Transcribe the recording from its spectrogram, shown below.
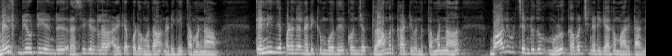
மில்க் பியூட்டி என்று ரசிகர்களால் அழைக்கப்படுவங்க தான் நடிகை தமன்னா. தென்னிந்திய படங்கள் நடிக்கும்போது கொஞ்சம் கிளாமர் காட்டி வந்த தமன்னா பாலிவுட் சென்றதும் முழு கவர்ச்சி நடிகையாக மாறிட்டாங்க.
